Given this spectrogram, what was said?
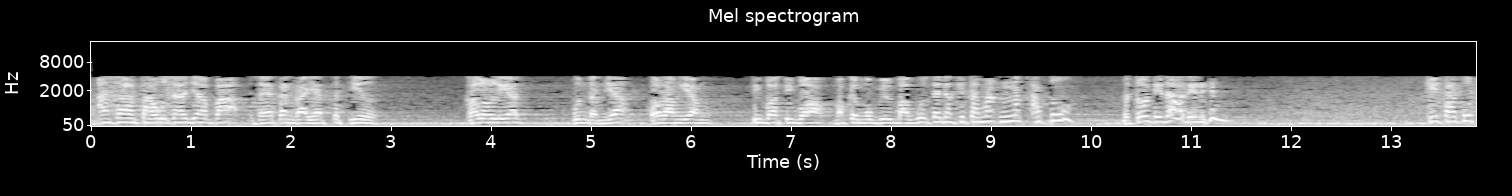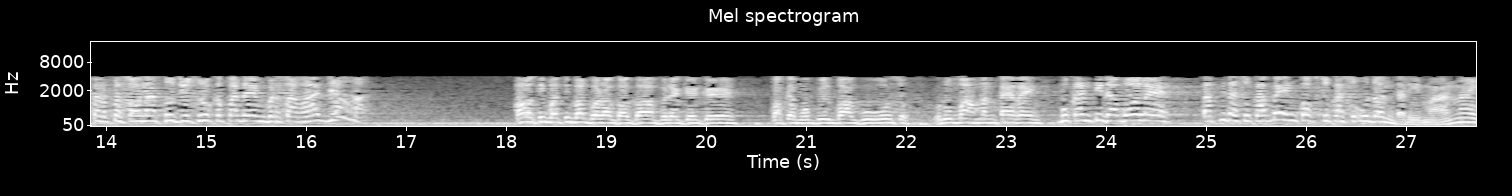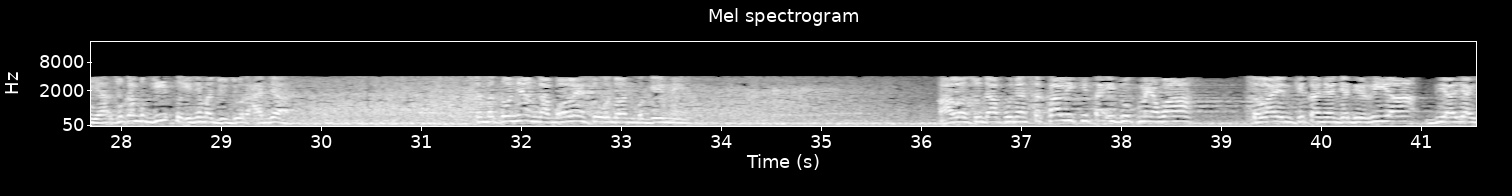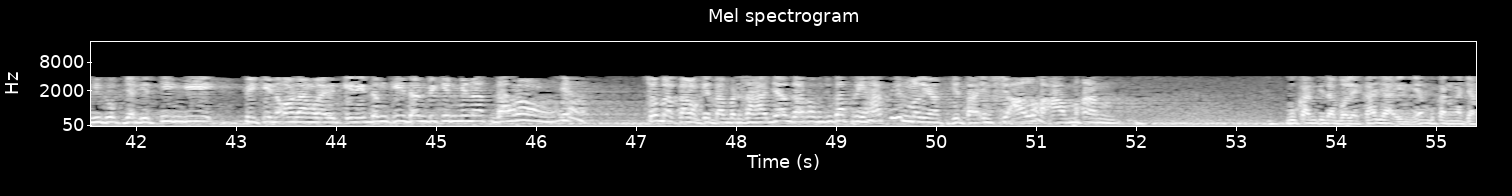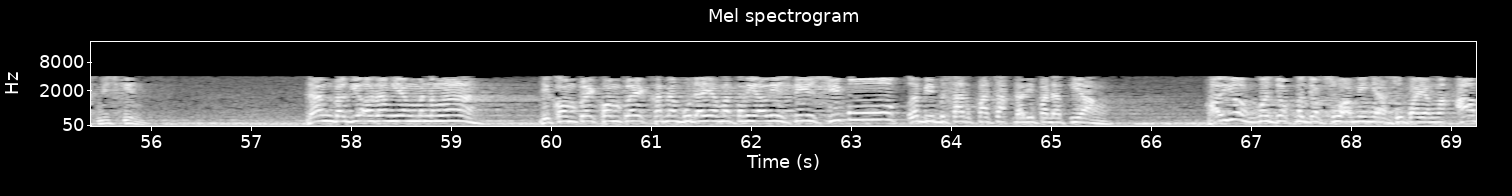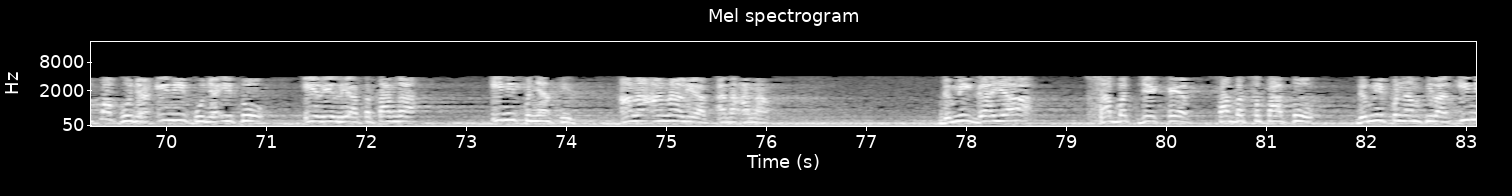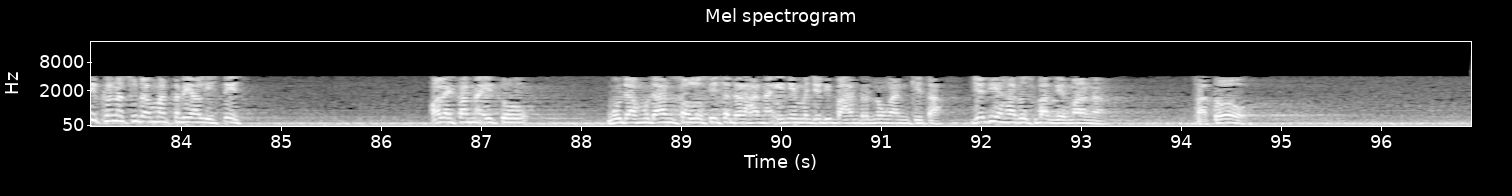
Asal tahu saja Pak, saya kan rakyat kecil. Kalau lihat punten ya, orang yang tiba-tiba pakai mobil bagus, tidak kita mah enak atuh. Betul tidak hadirin? Kita tuh terpesona tuh justru kepada yang bersahaja. Kalau tiba-tiba beragagah, beregege, pakai mobil bagus, rumah mentereng, bukan tidak boleh, tapi tak suka bengkok, suka suudon. Dari mana ya? Suka begitu. Ini mah jujur aja. Sebetulnya nggak boleh suudon begini. Kalau sudah punya sekali kita hidup mewah, selain kitanya jadi ria, biaya hidup jadi tinggi, bikin orang lain ini dengki dan bikin minat garong. Ya, coba kalau kita bersahaja, garong juga prihatin melihat kita. Insya Allah aman. Bukan tidak boleh kaya ini ya, bukan ngajak miskin. Dan bagi orang yang menengah di komplek-komplek karena budaya materialistis sibuk lebih besar pacak daripada tiang. Ayo ngojok-ngojok suaminya supaya apa punya ini punya itu iri lihat tetangga. Ini penyakit. Anak-anak lihat anak-anak. Demi gaya sabat jaket, sabat sepatu, demi penampilan ini karena sudah materialistis. Oleh karena itu, mudah-mudahan solusi sederhana ini menjadi bahan renungan kita. Jadi harus bagaimana? Satu,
